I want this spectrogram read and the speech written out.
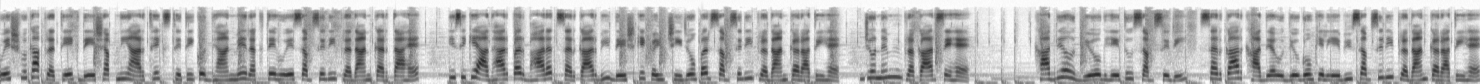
विश्व का प्रत्येक देश अपनी आर्थिक स्थिति को ध्यान में रखते हुए सब्सिडी प्रदान करता है। इसी के आधार पर भारत सरकार भी देश के कई चीज़ों पर सब्सिडी प्रदान कराती है, जो निम्न प्रकार से है। खाद्य उद्योग हेतु सब्सिडी, सरकार खाद्य उद्योगों के लिए भी सब्सिडी प्रदान कराती है,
